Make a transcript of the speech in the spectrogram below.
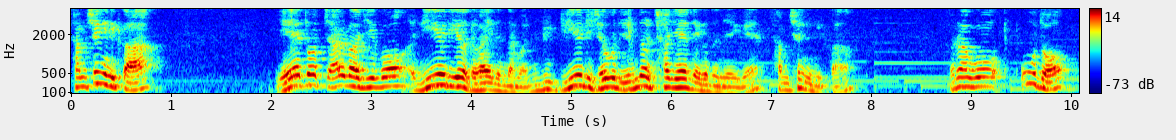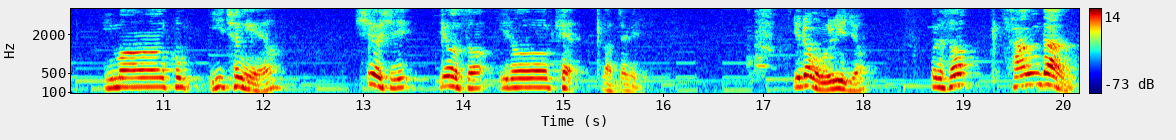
3층이니까 얘도 짧아지고 리얼이어 들어가야 된단 말이에요. 리- 리얼이 적어도 이 정도는 차지해야 되거든요. 이게 3층이니까. 그리고 우도 이만큼 2층이에요. 시옷이 이어서 이렇게 납작해져요. 이러면 올리죠. 그래서 상단,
